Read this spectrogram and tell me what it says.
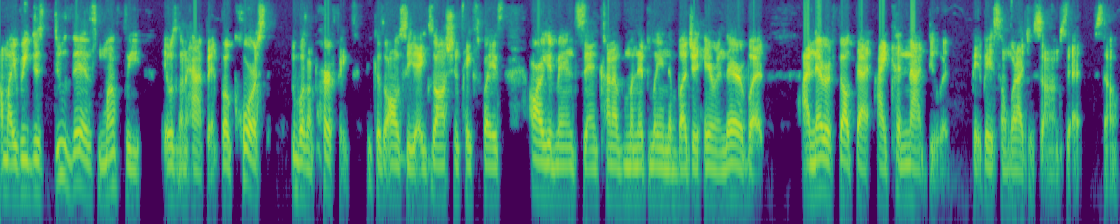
I'm like, we just do this monthly, it was going to happen. But of course, it wasn't perfect because obviously exhaustion takes place, arguments, and kind of manipulating the budget here and there. But I never felt that I could not do it based on what I just um, said. So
